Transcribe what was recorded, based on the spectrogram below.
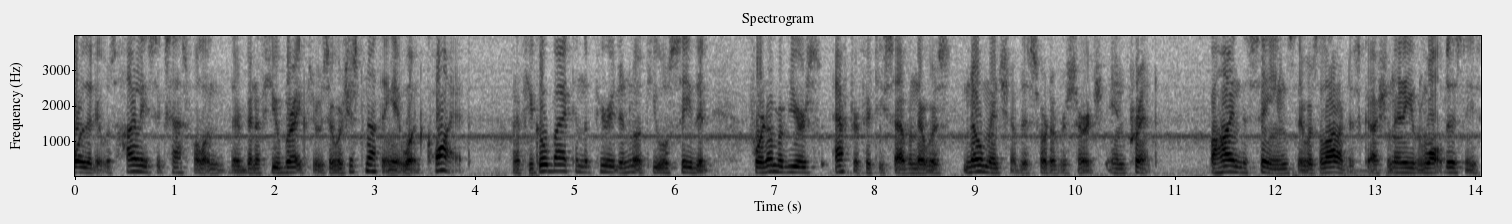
or that it was highly successful and there had been a few breakthroughs. There was just nothing. It went quiet. And if you go back in the period and look, you will see that for a number of years after 57, there was no mention of this sort of research in print. Behind the scenes, there was a lot of discussion, and even Walt Disney's,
